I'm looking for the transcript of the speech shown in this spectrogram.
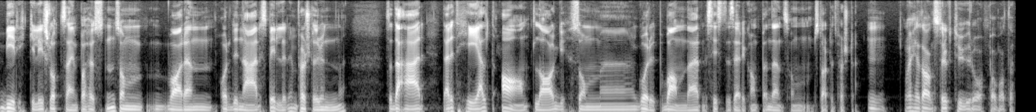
virkelig slått seg inn på høsten, som var en ordinær spiller i de første rundene. Så det er, det er et helt annet lag som uh, går ut på banen der siste seriekamp enn den som startet første. Mm. Og helt annen struktur òg, på en måte.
